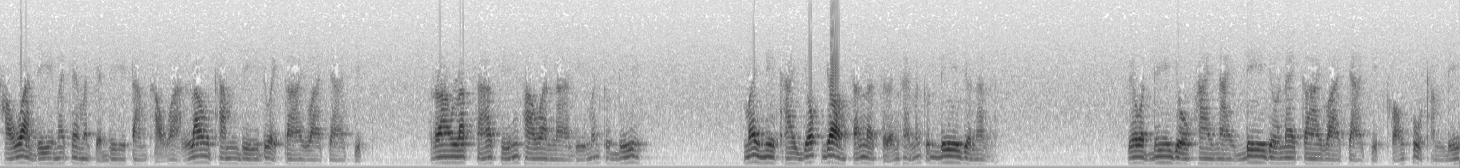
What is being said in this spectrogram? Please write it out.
เขาว่าดีไม่ใช่มันจะดีตามเขาว่า เราทำดีด้วยกายวาจาจิต เรารักษาศีลภาวนาดีมันก็ดี ไม่มีใครยกย่องสรรเสริญใครมันก็ดีอยู่นั่น เรียกว่าดีอยู่ภายใน ดีอยู่ในกายวาจาจิตของผู้ทำดี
